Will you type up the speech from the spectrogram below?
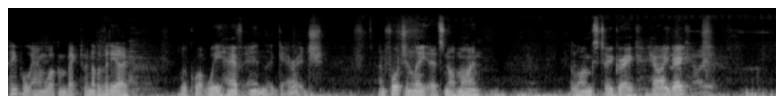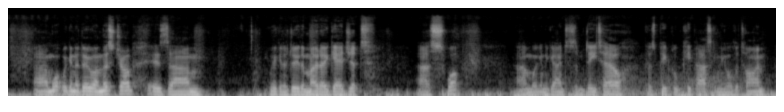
people and welcome back to another video. Look what we have in the garage. Unfortunately, it's not mine. belongs to Greg. How are you, Greg? Um, what we're going to do on this job is um, we're going to do the Motogadget uh, swap. Um, we're going to go into some detail because people keep asking me all the time.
